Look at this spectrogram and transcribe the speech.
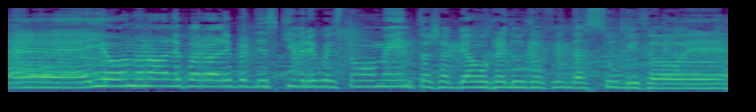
eh, io non ho le parole per descrivere questo momento, ci abbiamo creduto fin da subito e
